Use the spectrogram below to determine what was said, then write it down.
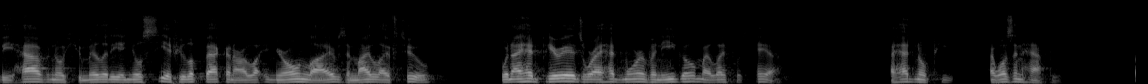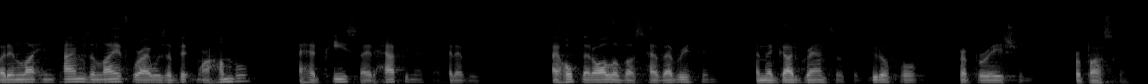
we have no humility, and you'll see if you look back in, our, in your own lives, and my life too, when I had periods where I had more of an ego, my life was chaos. I had no peace. I wasn't happy. But in, li- in times in life where I was a bit more humble, I had peace, I had happiness, I had everything. I hope that all of us have everything and that God grants us a beautiful preparation for Pascha.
